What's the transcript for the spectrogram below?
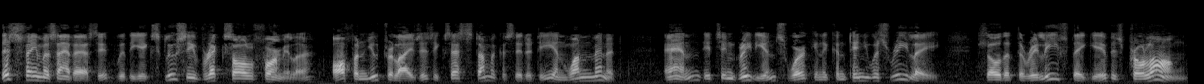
This famous antacid with the exclusive Rexall formula often neutralizes excess stomach acidity in one minute, and its ingredients work in a continuous relay so that the relief they give is prolonged.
